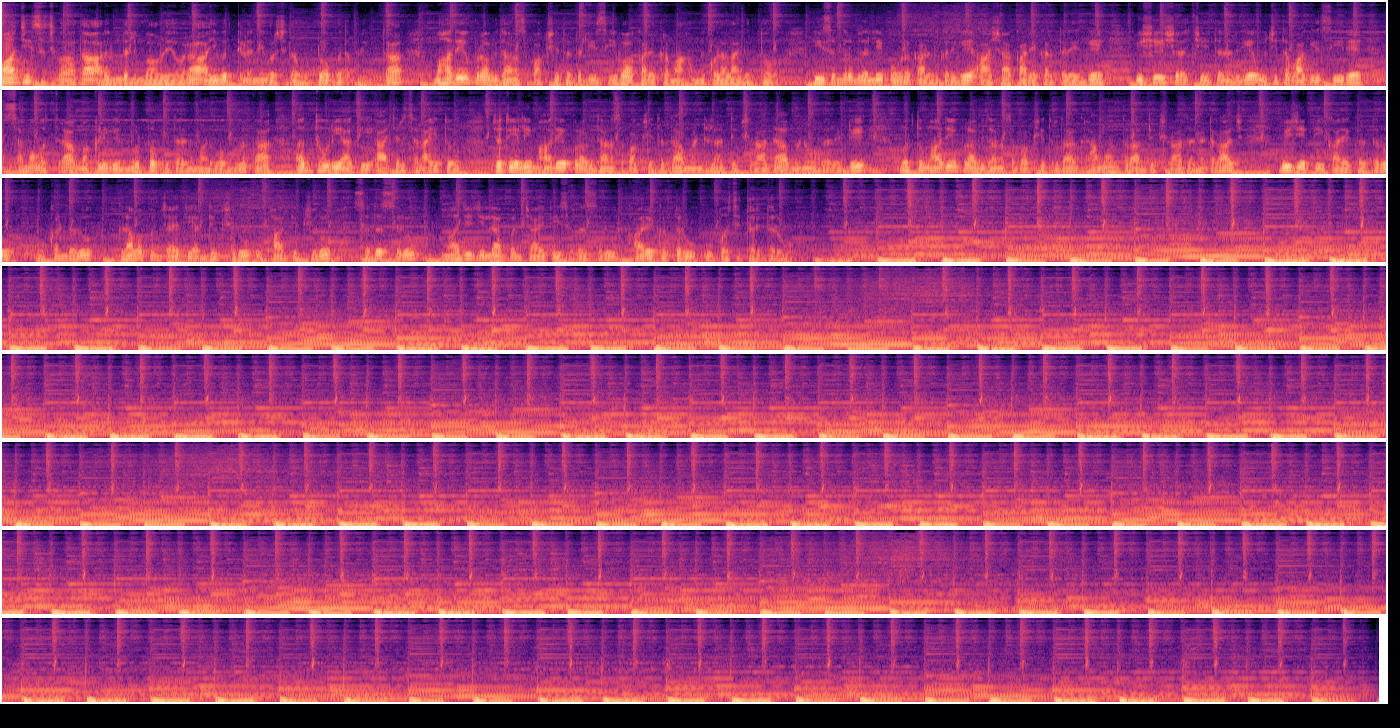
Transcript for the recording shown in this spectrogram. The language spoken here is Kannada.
ಮಾಜಿ ಸಚಿವರಾದ ಅರವಿಂದ ಲಿಂಬಾವಳಿ ಅವರ ಐವತ್ತೇಳನೇ ವರ್ಷದ ಹುಟ್ಟುಹಬ್ಬದ ಪ್ರಯುಕ್ತ ಮಹದೇವಪುರ ವಿಧಾನಸಭಾ ಕ್ಷೇತ್ರದಲ್ಲಿ ಸೇವಾ ಕಾರ್ಯಕ್ರಮ ಹಮ್ಮಿಕೊಳ್ಳಲಾಗಿತ್ತು. ಈ ಸಂದರ್ಭದಲ್ಲಿ ಪೌರ ಕಾರ್ಮಿಕರಿಗೆ, ಆಶಾ ಕಾರ್ಯಕರ್ತರಿಗೆ ವಿಶೇಷ ಚೇತನರಿಗೆ ಉಚಿತವಾಗಿ ಸೀರೆ, ಸಮವಸ್ತ್ರ, ಮಕ್ಕಳಿಗೆ ನೋಟ್ಬುಕ್ ವಿತರಣೆ ಮಾಡುವ ಮೂಲಕ ಅದ್ಧೂರಿಯಾಗಿ ಆಚರಿಸಲಾಯಿತು. ಜೊತೆಯಲ್ಲಿ ಮಹದೇವಪುರ ವಿಧಾನಸಭಾ ಕ್ಷೇತ್ರದ ಮಂಡಲ ಅಧ್ಯಕ್ಷರಾದ ಮನೋಹರ ರೆಡ್ಡಿ ಮತ್ತು ಮಹದೇವಪುರ ವಿಧಾನಸಭಾ ಕ್ಷೇತ್ರದ ಗ್ರಾಮಾಂತರ ಅಧ್ಯಕ್ಷರಾದ ನಟರಾಜ್, ಬಿಜೆಪಿ ಕಾರ್ಯಕರ್ತರು, ಮುಖಂಡರು, ಗ್ರಾಮ ಪಂಚಾಯಿತಿ ಅಧ್ಯಕ್ಷರು ಉಪಾಧ್ಯಕ್ಷರು ಸದಸ್ಯರು ಮಾಜಿ ಜಿಲ್ಲಾ ಪಂಚಾಯಿತಿ ಸದಸ್ಯರು ಕಾರ್ಯಕರ್ತರು ಉಪಸ್ಥಿತರಿದ್ದರು.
